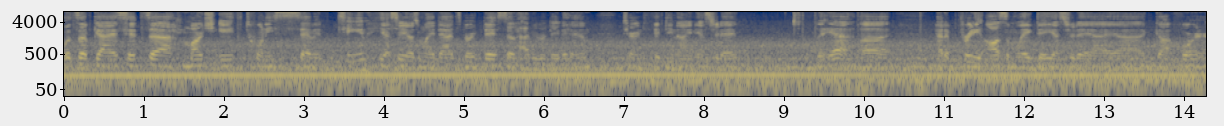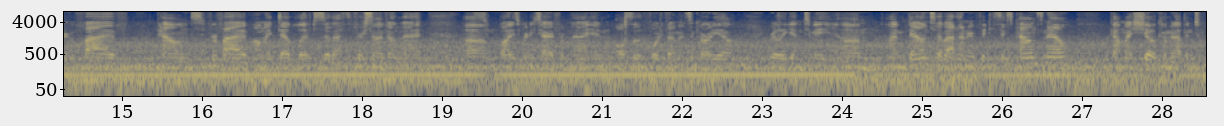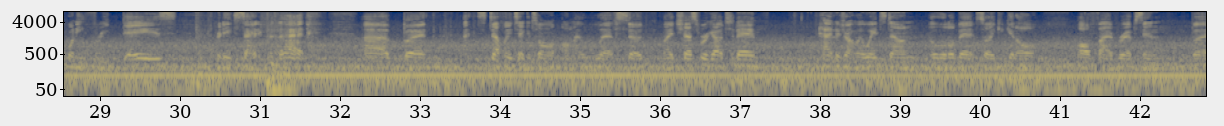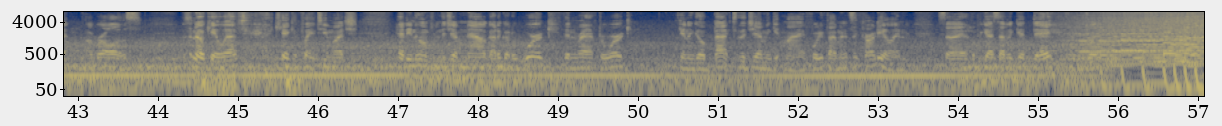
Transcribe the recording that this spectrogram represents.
What's up, guys? It's uh, March 8th, 2017. Yesterday was my dad's birthday, so happy birthday to him. Turned 59 yesterday. But yeah, uh, had a pretty awesome leg day yesterday. I uh, got 405 pounds for five on my deadlift, so that's the first time I've done that. Um, body's pretty tired from that, and also the 45 minutes of cardio really getting to me. Um, I'm down to about 156 pounds now. Got my show coming up in 23 days. Pretty excited for that. Uh, but it's definitely taking a toll on my lifts. So my chest workout today, had to drop my weights down a little bit so I could get all all five reps in. But overall, it was, it was an okay lift. I can't complain too much. Heading home from the gym now, got to go to work. Then right after work, gonna go back to the gym and get my 45 minutes of cardio in. So I hope you guys have a good day. Enjoy.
